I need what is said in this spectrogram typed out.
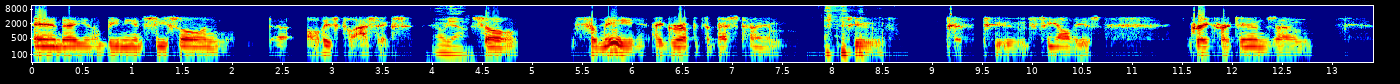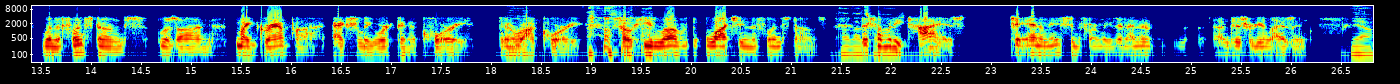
and uh, you know Beany and Cecil and uh, all these classics. Oh yeah. So for me, I grew up at the best time to to see all these great cartoons. Um, when the Flintstones was on, my grandpa actually worked in a quarry, in a oh. rock quarry. so he loved watching the Flintstones. Oh, There's so many ties to animation for me that I don't, I'm just realizing. Yeah.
